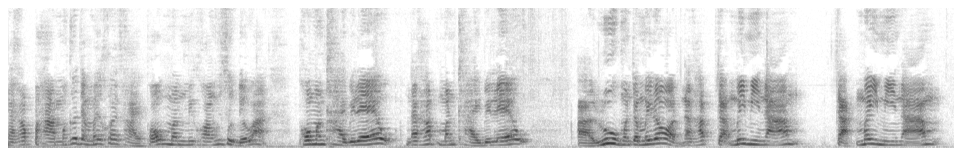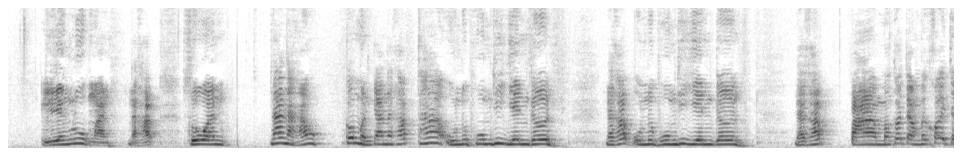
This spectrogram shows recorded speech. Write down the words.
นะครับปลามันก็จะไม่ค่อยไข่เพราะมันมีความรู้สึกเดียวว่าพอมันไข่ไปแล้วนะครับ มันไข่ไปแล้วอ่าลูกมันจะไม่รอดนะครับ จะไม่มีน้ำจะไม่มีน้ำเลี้ยงลูกมันนะครับ ส่วนหน้าหนาวก็เหมือนกันนะครับ ถ้าอุณหภูมิที่เย็นเกินนะครับ อุณหภูมิที่เย็นเกินนะครับ ปลามันก็จะไม่ค่อยเจ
